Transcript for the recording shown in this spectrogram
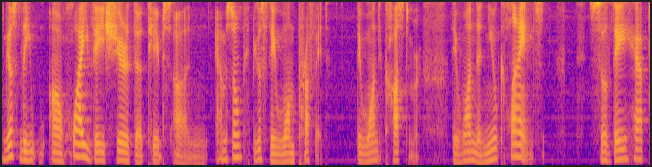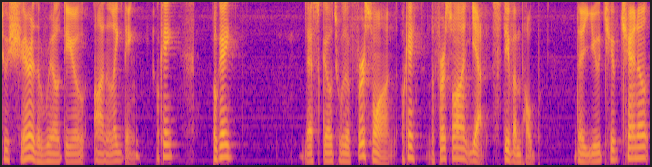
because they uh, why they share the tips on Amazon? Because they want profit, they want customer, they want the new clients, so they have to share the real deal on LinkedIn. Okay, okay let's go to the first one. Okay, the first one, yeah, Steven Pope, the YouTube channel,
